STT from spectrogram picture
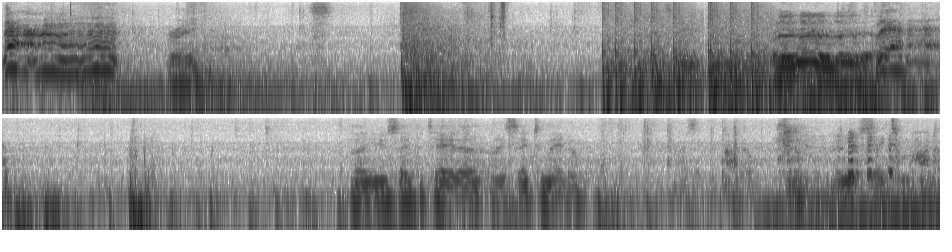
Right? Let's say. Uh, you say potato, I say tomato. I say potato. And you say tomato.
